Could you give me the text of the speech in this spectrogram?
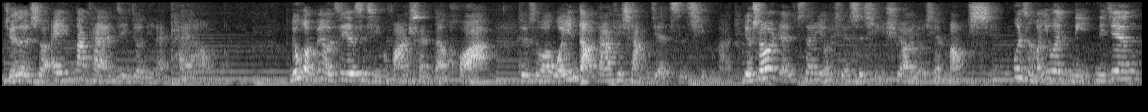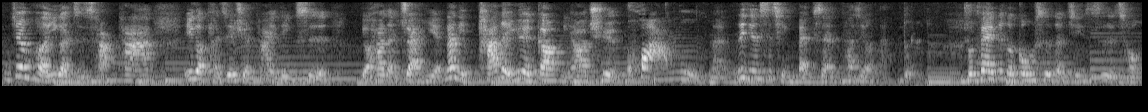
觉得说，哎，那台南金就你来开好了。如果没有这件事情发生的话，就是说我引导大家去想一件事情嘛。有时候人生有些事情需要有些冒险。为什么？因为你你今天任何一个职场，它一个 position，它一定是有它的专业。那你爬得越高，你要去跨部门，那件事情本身它是有难度的。除非那个公司的机制从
